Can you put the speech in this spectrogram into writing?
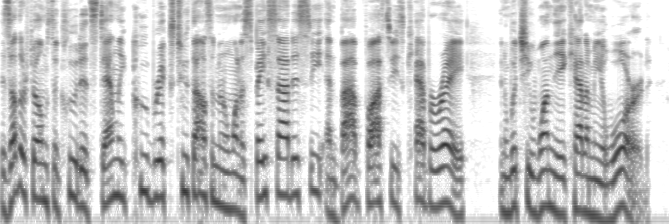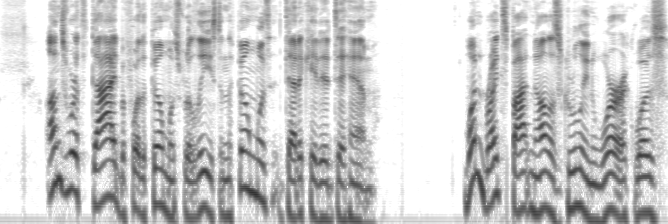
His other films included Stanley Kubrick's 2001 A Space Odyssey and Bob Fosse's Cabaret, in which he won the Academy Award. Unsworth died before the film was released, and the film was dedicated to him. One bright spot in all his grueling work was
